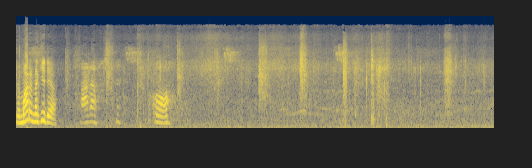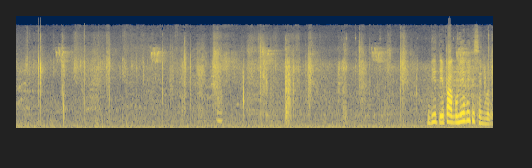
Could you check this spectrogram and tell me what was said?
এ মারে নাকি এটা ও দিতে পাগলিয়া খাইতেছে একবারে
